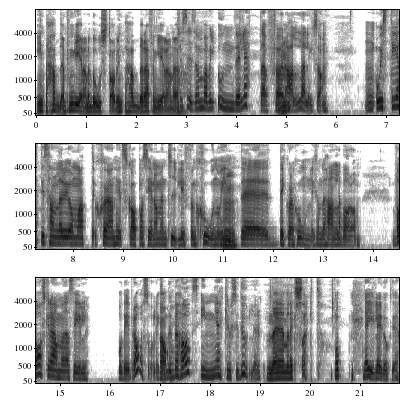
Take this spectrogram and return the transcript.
inte hade en fungerande bostad och inte hade det här fungerande. Precis, att man bara vill underlätta för Mm. alla liksom. Mm, och estetiskt handlar det ju om att skönhet skapas genom en tydlig funktion och Mm. inte dekoration. Liksom. Det handlar bara om vad ska det användas till och det är bra så. Liksom. Ja. Det behövs inga krusiduller. Nej men exakt. Och jag gillar ju dock det,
